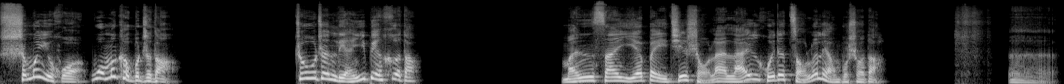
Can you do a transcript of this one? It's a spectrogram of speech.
什么玉壶？我们可不知道。周震脸一变，喝道：“门三爷背起手来，来回的走了两步，说道：‘呃，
